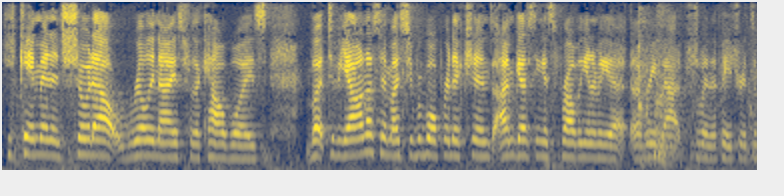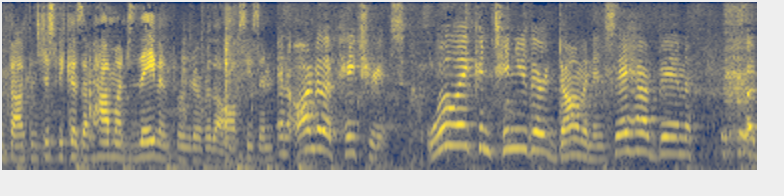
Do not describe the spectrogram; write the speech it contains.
He came in and showed out really nice for the Cowboys. But to be honest, in my Super Bowl predictions, I'm guessing it's probably going to be a, a rematch between the Patriots and Falcons, just because of how much they've improved over the offseason. And on to the Patriots. Will they continue their dominance? They have been a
